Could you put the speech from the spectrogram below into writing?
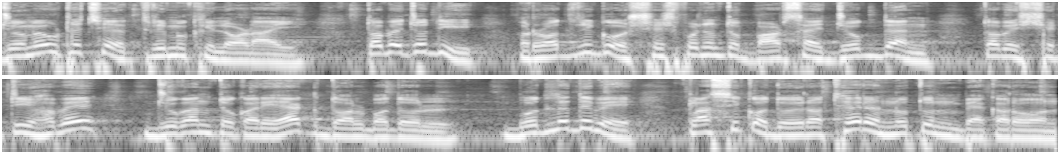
জমে উঠেছে ত্রিমুখী লড়াই। তবে যদি রদ্রিগো শেষ পর্যন্ত বার্সায় যোগ দেন, তবে সেটি হবে যুগান্তকারী এক দলবদল। বদলে দেবে ক্লাসিকো দ্বৈরথের নতুন ব্যাকরণ।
